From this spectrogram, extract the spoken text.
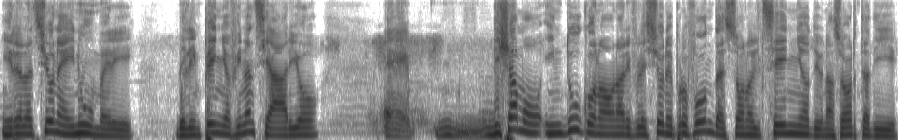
in relazione ai numeri dell'impegno finanziario, eh, diciamo inducono a una riflessione profonda e sono il segno di una sorta di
